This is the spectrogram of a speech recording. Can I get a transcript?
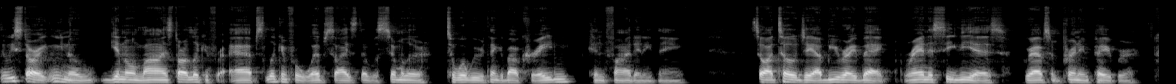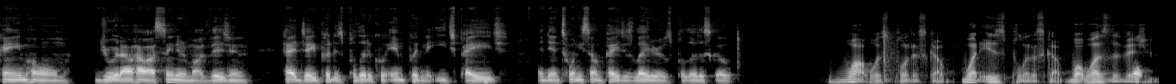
And we started, you know, getting online, start looking for apps, looking for websites that was similar to what we were thinking about creating. Couldn't find anything. So I told Jay I'll be right back. Ran to CVS, grabbed some printing paper, came home, drew it out how I seen it in my vision, had Jay put his political input into each page, and then 20 some pages later, it was Politiscope. What was Politiscope? What is Politiscope? What was the vision?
